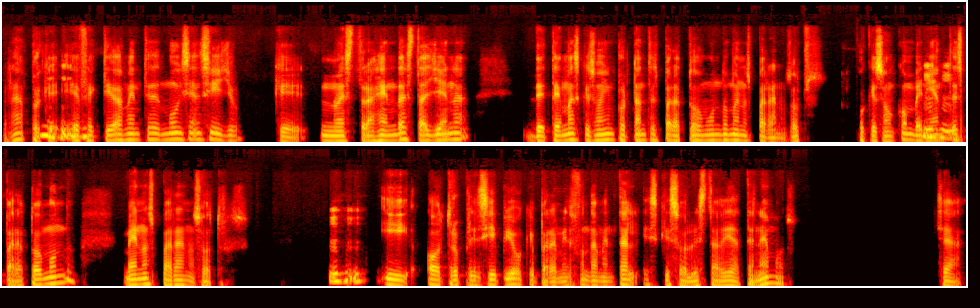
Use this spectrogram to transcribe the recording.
¿verdad? Porque efectivamente es muy sencillo que nuestra agenda está llena de temas que son importantes para todo el mundo menos para nosotros, o que son convenientes para todo el mundo menos para nosotros. Y otro principio que para mí es fundamental es que solo esta vida tenemos. O sea,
